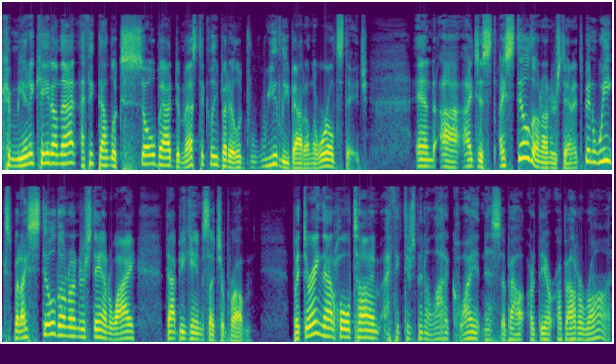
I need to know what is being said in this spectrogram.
communicate on that. I think that looks so bad domestically, but it looked really bad on the world stage. And uh, I just, I still don't understand. It's been weeks, but I still don't understand why that became such a problem. But during that whole time, I think there's been a lot of quietness about about Iran.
